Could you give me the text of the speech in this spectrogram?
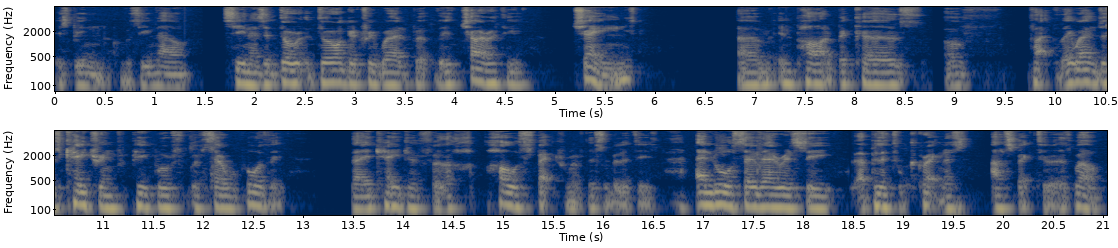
It's been obviously now seen as a derogatory word, but the charity changed um, in part because of the fact that they weren't just catering for people with cerebral palsy. They cater for the whole spectrum of disabilities. And also there is the uh, political correctness aspect to it as well.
